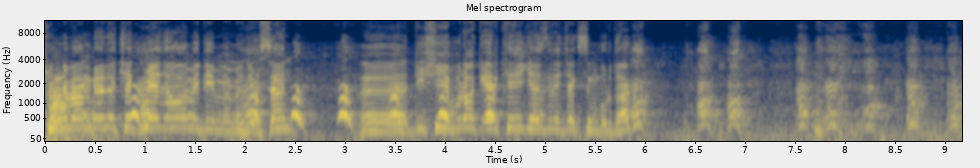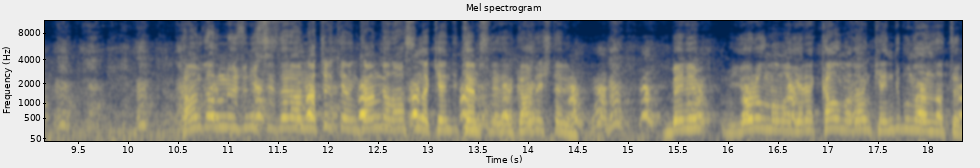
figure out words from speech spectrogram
Şimdi ben böyle çekmeye devam edeyim Mehmet'im. Sen eee dişiyi bırak erkeği gezdireceksin burada. Kangal'ın özünü sizlere anlatırken Kangal aslında kendi temsil eder kardeşlerim. Benim yorulmama gerek kalmadan kendi bunu anlatır.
